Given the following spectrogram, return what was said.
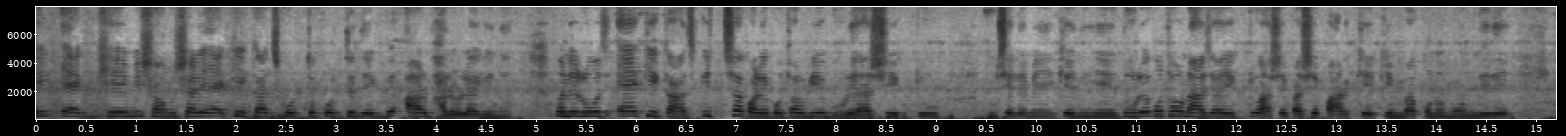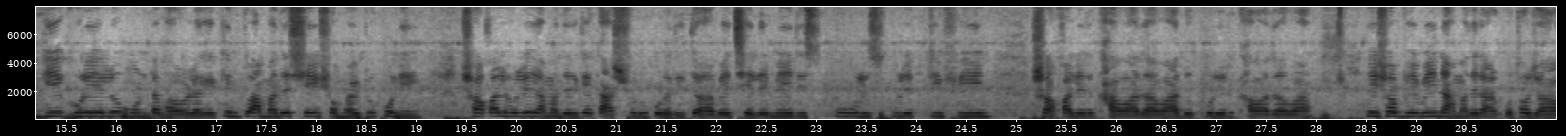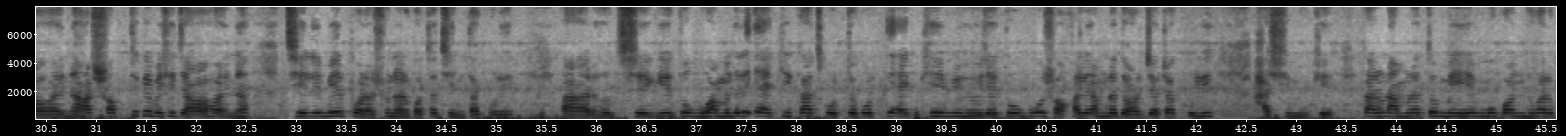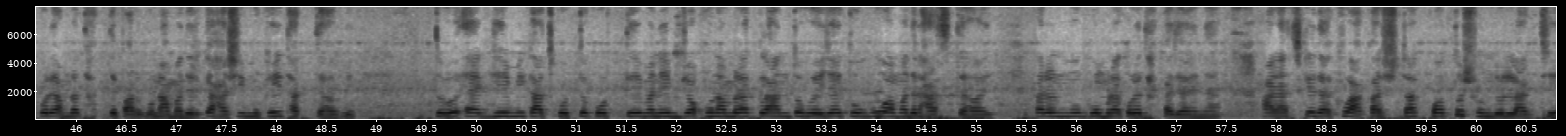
এই একঘেয়েমি সংসারে একই কাজ করতে করতে দেখবে আর ভালো লাগে না। মানে রোজ একই কাজ, ইচ্ছা করে কোথাও গিয়ে ঘুরে আসি একটু, ছেলে মেয়েকে নিয়ে, দূরে কোথাও না যাই একটু আশেপাশে পার্কে কিংবা কোনো মন্দিরে গিয়ে ঘুরে এলেও মনটা ভালো লাগে, কিন্তু আমাদের সেই সময়টুকু নেই। সকাল হলেই আমাদেরকে কাজ শুরু করে দিতে হবে, ছেলে মেয়ের স্কুল, স্কুলের টিফিন, সকালের খাওয়া দাওয়া, দুপুরের খাওয়া দাওয়া এইসব ভেবেই না আমাদের আর কোথাও যাওয়া হয় না। আর সব থেকে বেশি যাওয়া হয় না ছেলে মেয়ের পড়াশোনার কথা চিন্তা করে। আর হচ্ছে গিয়ে তবু আমাদের একই কাজ করতে করতে একঘেয়েমি হয়ে যায়। তবুও সকালে আমরা দরজাটা খুলি হাসি মুখে। কারণ আমরা তো মেয়ে, মুখ অন্ধকার করে আমরা থাকতে পারব না। আমাদেরকে হাসি মুখেই থাকতে হবে। তো একঘেয়েমি কাজ করতে করতে মানে যখন আমরা ক্লান্ত হয়ে যাই তবুও আমাদের হাসতে হয়। কারণ মুখ গোমড়া করে থাকা যায় না। আর আজকে দেখো আকাশটা কত সুন্দর লাগছে।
